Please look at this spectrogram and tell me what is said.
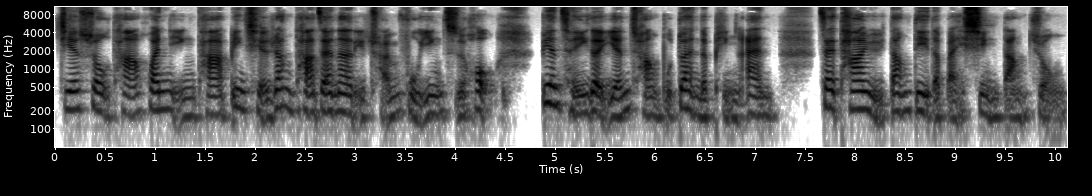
接受他、欢迎他，并且让他在那里传福音之后，变成一个延长不断的平安，在他与当地的百姓当中，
